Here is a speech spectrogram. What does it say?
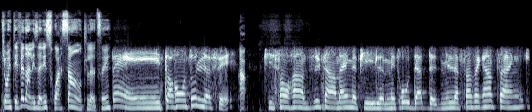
qui ont été faits dans les années 60, là, tu sais. Ben Toronto l'a fait. Ah. Puis ils sont rendus quand même, puis le métro date de 1955.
